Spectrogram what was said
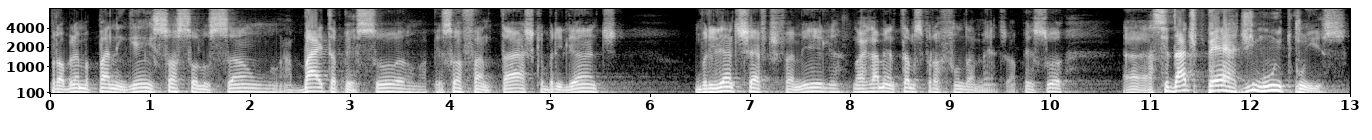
problema para ninguém, só solução, uma baita pessoa, uma pessoa fantástica, brilhante, um brilhante chefe de família. Nós lamentamos profundamente. Uma pessoa, a cidade perde muito com isso.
